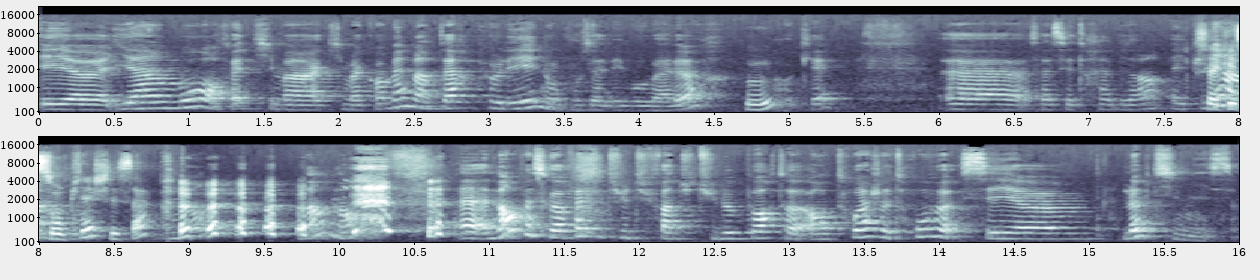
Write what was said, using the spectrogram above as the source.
et il y a un mot en fait qui m'a quand même interpellée. Donc vous avez vos valeurs, mmh. ok. Euh, ça c'est très bien. C'est la question piège, c'est ça Non, non, non. Euh, non parce qu'en fait, tu, tu, tu, tu, le portes en toi, je trouve, c'est euh, l'optimisme.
